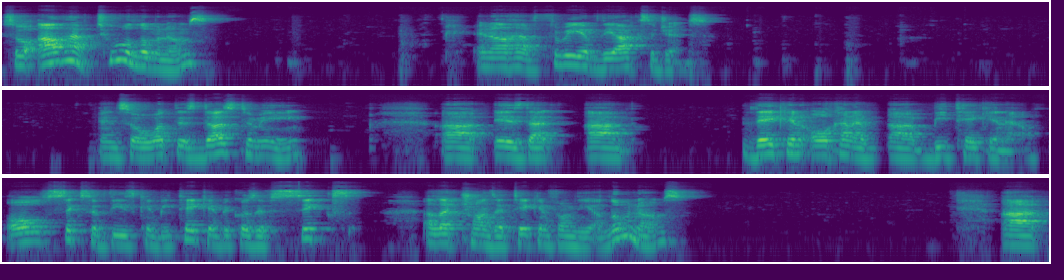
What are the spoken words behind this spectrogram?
So I'll have two aluminums and I'll have three of the oxygens. And so what this does to me uh, is that um, they can all kind of uh, be taken now. All six of these can be taken because if six electrons are taken from the aluminums, uh,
